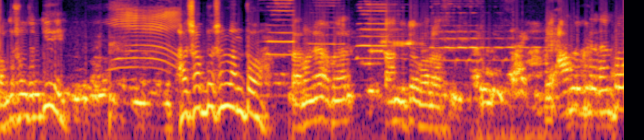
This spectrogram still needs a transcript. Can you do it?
শব্দ শুনছেন কি? হ্যাঁ শব্দ শুনলাম তো। তার মানে আপনার কান দুটো ভালো আছে। আমলকিটা দেন তো।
